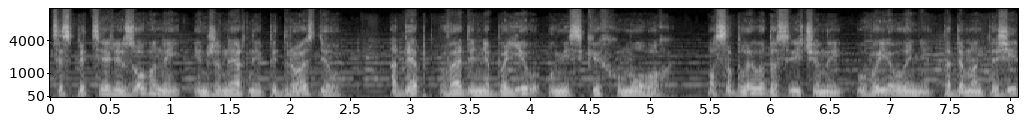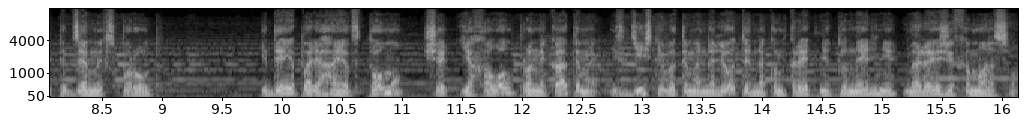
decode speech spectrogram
це спеціалізований інженерний підрозділ, адепт ведення боїв у міських умовах, особливо досвідчений у виявленні та демонтажі підземних споруд. Ідея полягає в тому, що Яхалом проникатиме і здійснюватиме нальоти на конкретні тунельні мережі Хамасу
